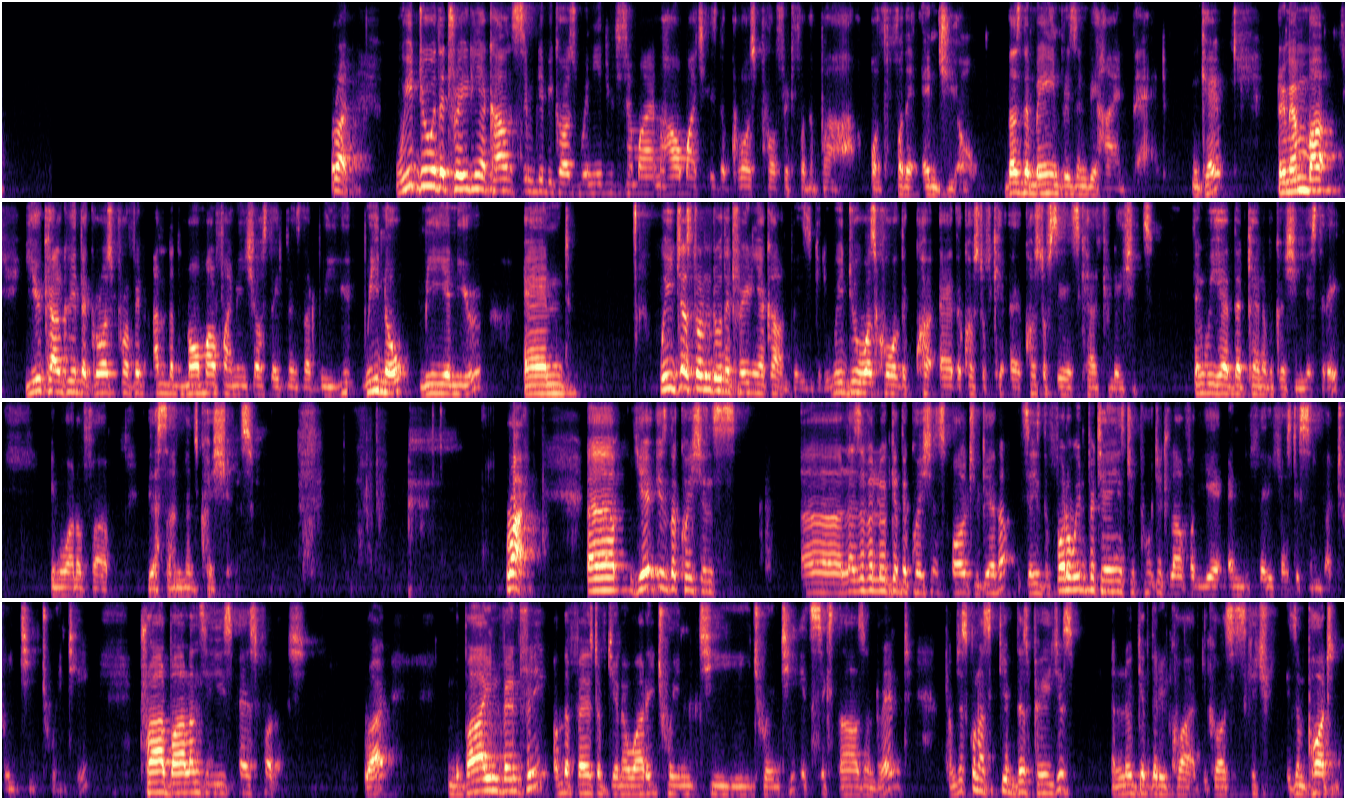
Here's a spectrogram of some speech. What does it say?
Right. We do the trading account simply because we need to determine how much is the gross profit for the bar or for the NGO. That's the main reason behind that. Okay. Remember, you calculate the gross profit under the normal financial statements that we we know, me and you, and we just don't do the trading account. Basically, we do what's called the uh, the cost of uh, cost of sales calculations. I think we had that kind of a question yesterday in one of uh, the assignment questions. Right. Uh, here is the questions uh, let's have a look at the questions all together. It says the following pertains to Put Club for the year ending 31st December 2020. Trial balance is as follows, right? The buy inventory on the 1st of January 2020, it's 6,000 rand. I'm just going to skip these pages and look at the required because it's, important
